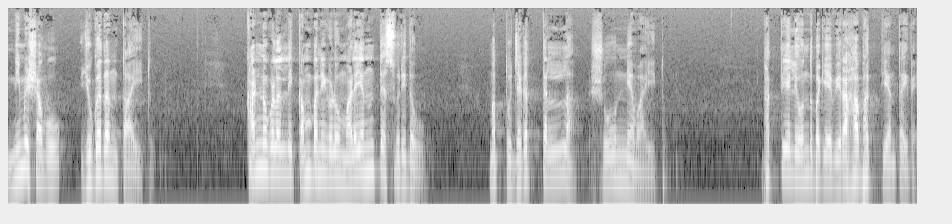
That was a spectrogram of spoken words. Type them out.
ನಿಮಿಷವು ಯುಗದಂತಾಯಿತು. ಕಣ್ಣುಗಳಲ್ಲಿ ಕಂಬನಿಗಳು ಮಳೆಯಂತೆ ಸುರಿದವು ಮತ್ತು ಜಗತ್ತೆಲ್ಲ ಶೂನ್ಯವಾಯಿತು. ಭಕ್ತಿಯಲ್ಲಿ ಒಂದು ಬಗೆಯ ವಿರಹ ಭಕ್ತಿ ಅಂತ ಇದೆ.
